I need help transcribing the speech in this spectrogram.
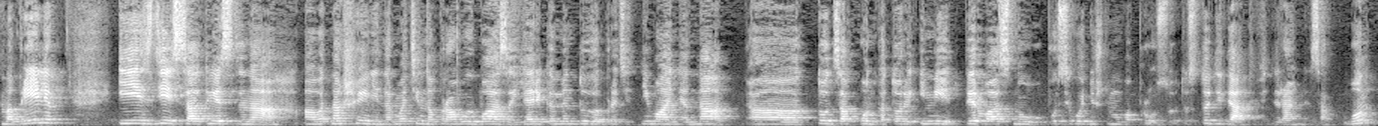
в апреле. И здесь, соответственно, а, в отношении нормативно-правовой базы я рекомендую обратить внимание на тот закон, который имеет первооснову по сегодняшнему вопросу. Это 109 федеральный закон.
